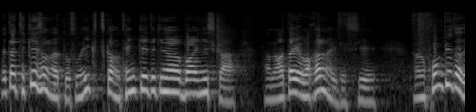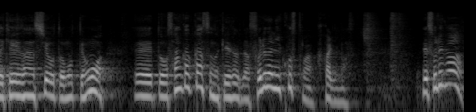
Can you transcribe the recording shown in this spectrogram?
大体手計算だとそのいくつかの典型的な場合にしかあの値はわからないですし、あのコンピューターで計算しようと思っても、えー、と三角関数の計算ではそれなりにコストがかかります。でそれが、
